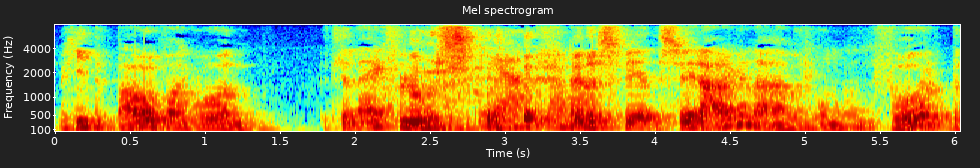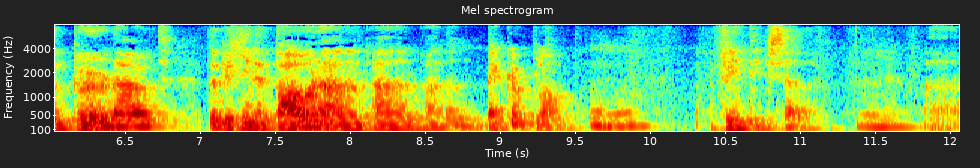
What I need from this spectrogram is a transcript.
begin te bouwen van gewoon het gelijkvloers. Ja, voilà. En dat is veel, is veel aangenamer om Mm. voor de burn-out te beginnen bouwen aan een, aan een, aan een backup plan. Mhm. Vind ik zelf. Ja. Ehm,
